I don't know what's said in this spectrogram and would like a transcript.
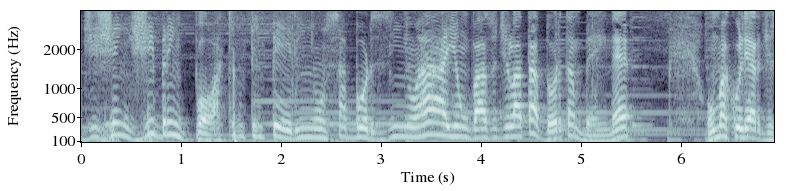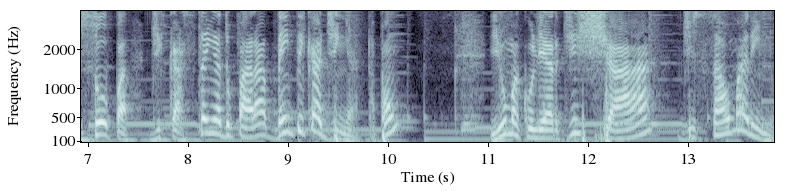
de gengibre em pó. Aqui um temperinho, um saborzinho. Ah, e um vaso dilatador também, né? Uma colher de sopa de castanha do Pará bem picadinha, tá bom? e uma colher de chá de sal marinho.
